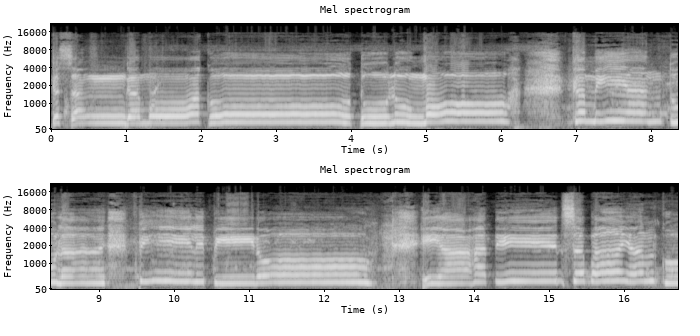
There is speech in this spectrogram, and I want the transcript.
Kasangga mo ako Tulong mo Kami ang tulay Pilipino. Ihahatid sa bayan ko.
